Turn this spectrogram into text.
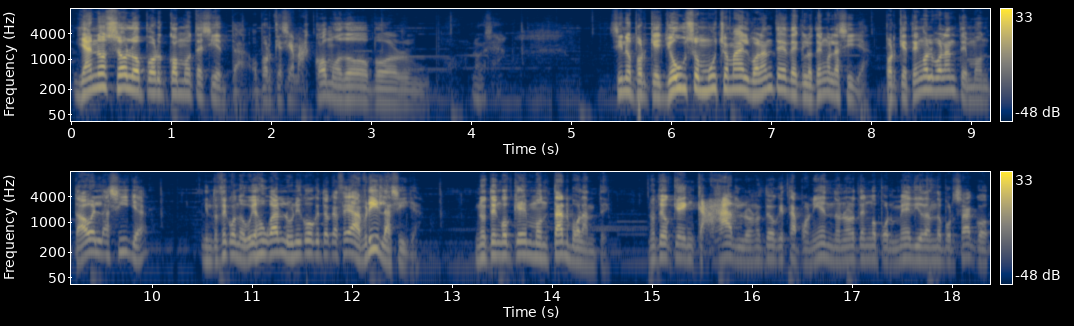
ya no solo por cómo te sientas, o porque sea más cómodo, o por lo que sea, sino porque yo uso mucho más el volante desde que lo tengo en la silla. Porque tengo el volante montado en la silla, y entonces cuando voy a jugar, lo único que tengo que hacer es abrir la silla. No tengo que montar volante. No tengo que encajarlo, no tengo que estar poniendo, no lo tengo por medio dando por saco.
